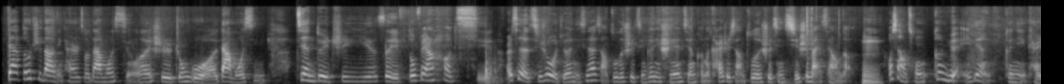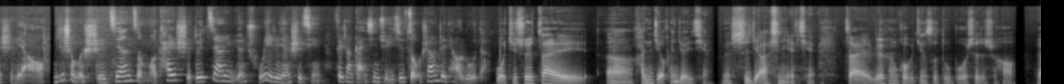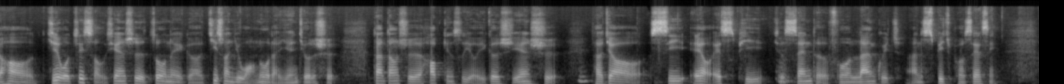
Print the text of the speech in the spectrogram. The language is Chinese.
大家都知道你开始做大模型了，是中国大模型舰队之一，所以都非常好奇。而且，其实我觉得你现在想做的事情，跟你十年前可能开始想做的事情其实蛮像的。嗯，我想从更远一点跟你开始聊，你是什么时间，怎么开始对自然语言处理这件事情非常感兴趣，以及走上这条路的？我其实，在呃很久很久以前，那十几二十年前，在约翰霍普金斯读博士的时候。然后，其实我最首先是做那个计算机网络的研究的事，但当时 Hopkins 有一个实验室，它叫 CLSP，就 Center for Language and Speech Processing，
